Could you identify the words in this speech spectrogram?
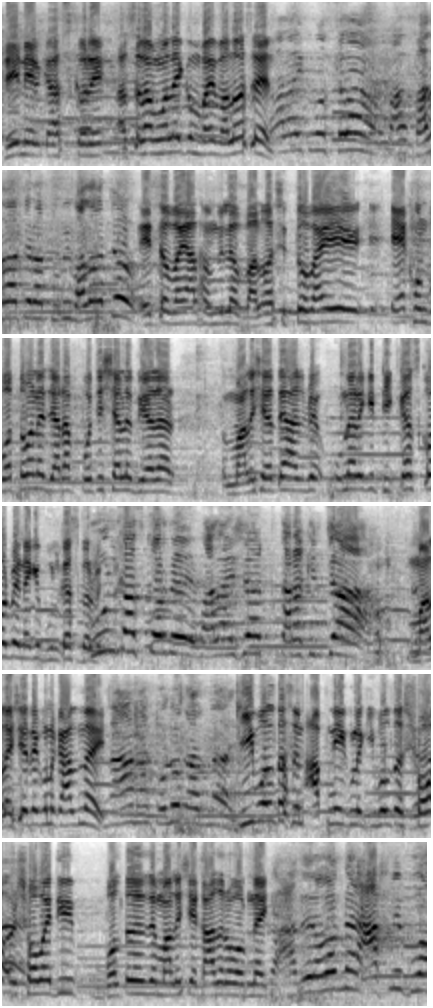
ড্রেনের কাজ করে। আসসালামু আলাইকুম ভাই ভালো আছেন? ওয়ালাইকুম আসসালাম। ভালো আছেন না তুমি ভালো আছো? এই তো ভাই আলহামদুলিল্লাহ ভালো আছি। তো ভাই এখন বর্তমানে যারা পঁচিশ সালে দুই হাজার মালয়েশিয়াতে আসবে ওনারা কি ঠিক কাজ করবে নাকি ভুল কাজ করবে? ভুল কাজ করবে মালয়েশিয়া তারা কিনজা মালয়েশিয়াতে কোনো কাজ নাই? না না কোনো কাজ নাই। কি বলতেছেন? আপনি এগুলো কি বলতে সবাই দিয়ে বলতেছে যে মালয়েশিয়া কাজের অভাব নাই। কাজের অভাব নাই আসলে গোয়া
